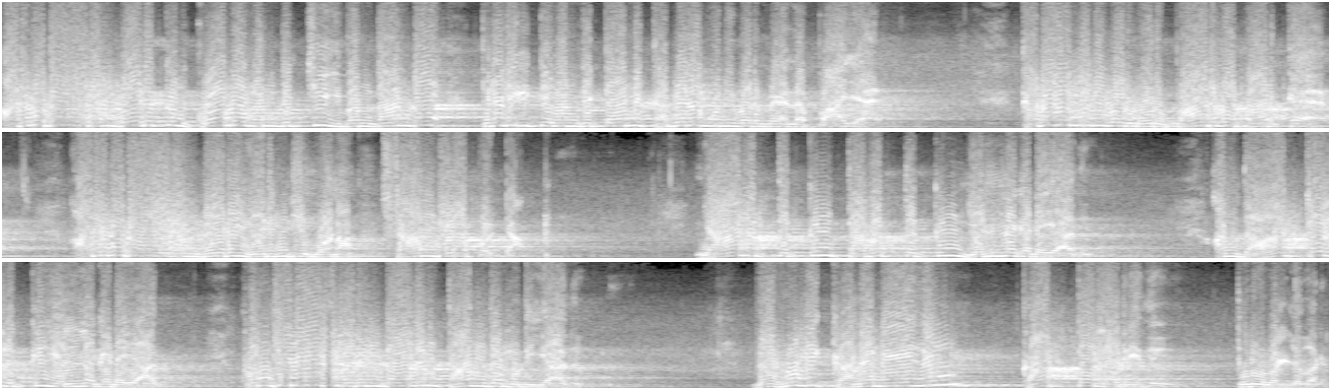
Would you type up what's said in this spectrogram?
பேருக்கும் கோபம் வந்துச்சு இவன் தாண்டா திருடிக்கிட்டு வந்துட்டான்னு கபில முனிவர் மேல பாய. கபில முனிவர் ஒரு பார்வை பார்க்க அறுபதாயிரம் பேரும் எரிஞ்சு போனான் சாம்பலா போயிட்டான். ஞானத்துக்கும் தவத்துக்கும் எல்லை கிடையாது. அந்த ஆற்றலுக்கு எல்லை கிடையாது. கொஞ்ச நேரம் இருந்தாலும் தாங்க முடியாது. வெகுளி கனமேலும் காத்தல் அரிது திருவள்ளுவர்.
